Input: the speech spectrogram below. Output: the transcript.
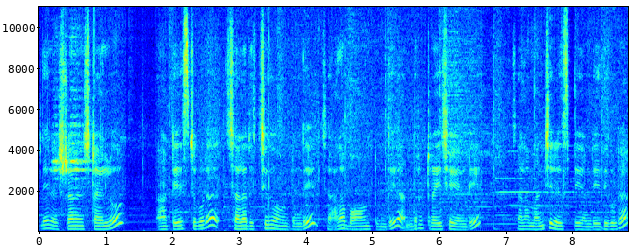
ఇదే రెస్టారెంట్ స్టైల్లో ఆ టేస్ట్ కూడా చాలా రిచ్గా ఉంటుంది చాలా బాగుంటుంది. అందరూ ట్రై చేయండి. చాలా మంచి రెసిపీ అండి ఇది కూడా.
